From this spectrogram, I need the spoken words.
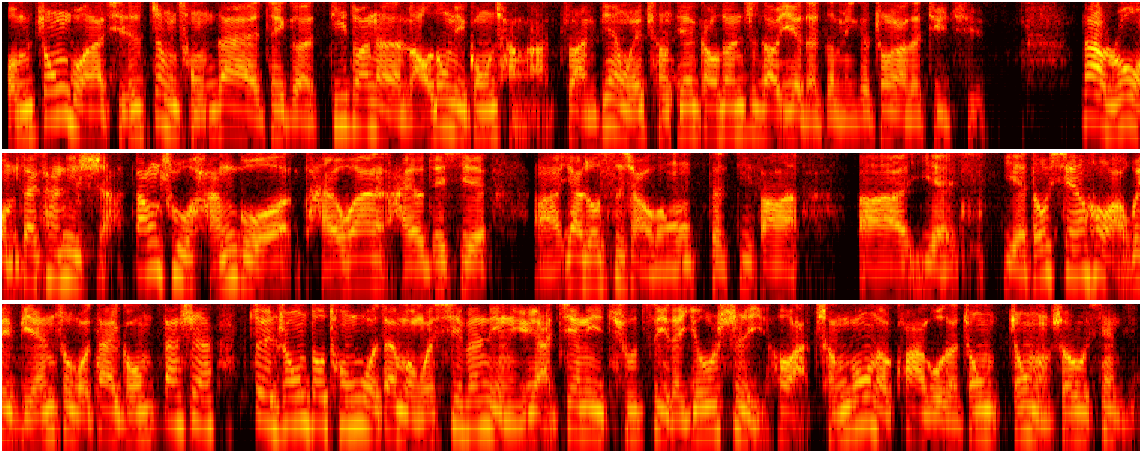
我们中国呢，其实正从在这个低端的劳动力工厂啊，转变为承接高端制造业的这么一个重要的地区。那如果我们再看历史啊，当初韩国、台湾还有这些啊亚洲四小龙的地方啊。啊，也也都先后啊为别人做过代工，但是最终都通过在某个细分领域啊建立出自己的优势以后啊，成功的跨过了中中等收入陷阱。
